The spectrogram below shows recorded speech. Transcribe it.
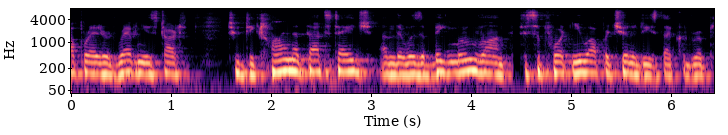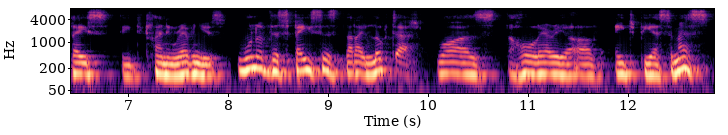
operators' revenue started to decline at that stage, and there was a big move on to support new opportunities that could replace the declining revenues. One of the spaces that I looked at was the whole area of A2P SMS.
